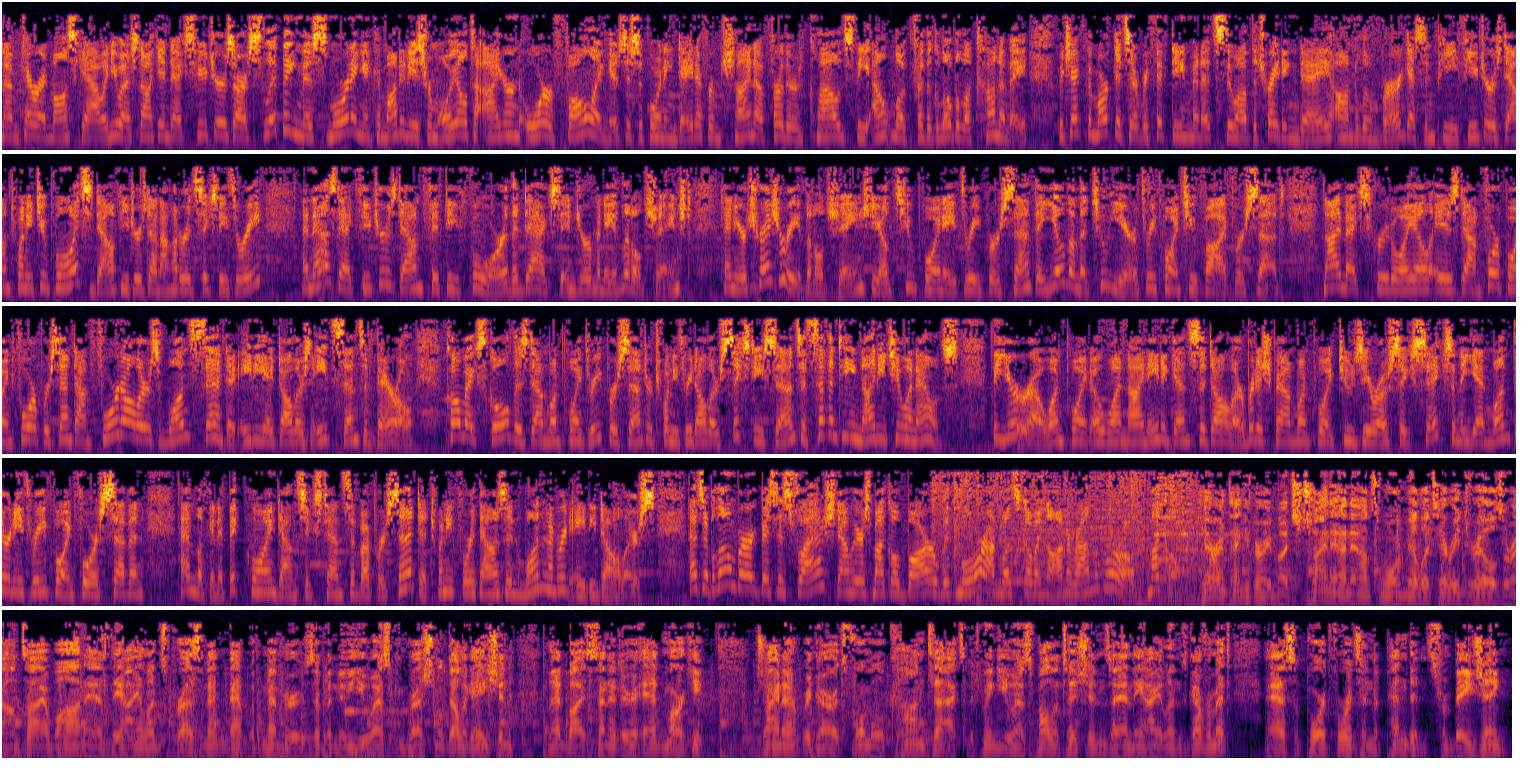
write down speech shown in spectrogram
And I'm Karen Moskow And U.S. stock index futures are slipping this morning and commodities from oil to iron ore falling as disappointing data from China further clouds the outlook for the global economy. We check the markets every 15 minutes throughout the trading day on Bloomberg. S&P futures down 22 points, Dow futures down 163, and NASDAQ futures down 54. The DAX in Germany little changed. 10-year treasury little changed, yield 2.83%. The yield on the two-year 3.25%. NYMEX crude oil is down 4.4%, down $4.01 at $88.08 a barrel. COMEX gold is down 1.3% or $23.60 at 17.92 an ounce. The euro 1.0198 against the dollar. British pound 1.2066 and the yen 133.47. And looking at Bitcoin down six tenths of a percent at $24,180. That's a Bloomberg Business Flash. Now here's Michael Barr with more on what's going on around the world. Michael. Karen, thank you very much. China announced more military drills around Taiwan as the island's president met with members of a new U.S. congressional delegation led by Senator Ed Markey. China regards formal contacts between U.S. politicians and the island's government as support for its independence from Beijing.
